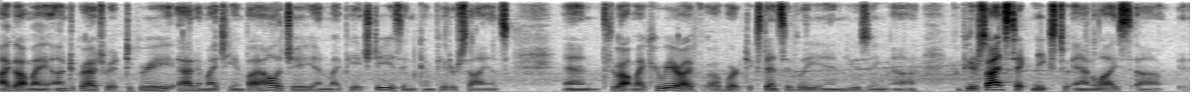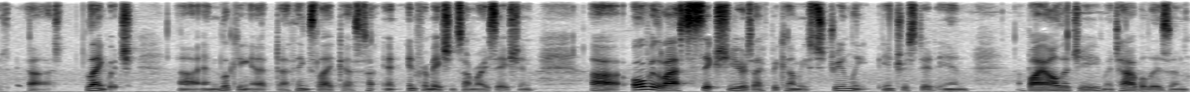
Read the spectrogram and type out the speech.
I got my undergraduate degree at MIT in biology, and my PhD is in computer science. And throughout my career, I've uh, worked extensively in using uh, computer science techniques to analyze uh, uh language uh, and looking at things like information summarization. over the last six years, I've become extremely interested in biology, metabolism,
